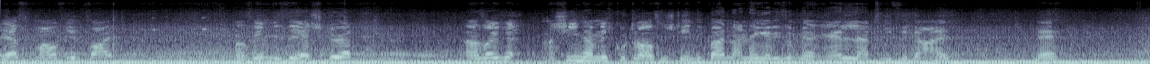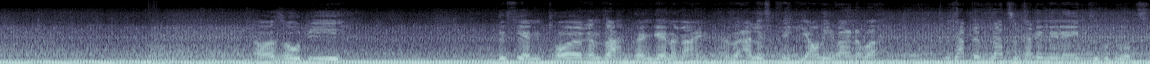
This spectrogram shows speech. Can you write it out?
Erstmal auf jeden Fall. Mal sehen, wie sehr er stört. Aber solche Maschinen haben nicht gut draußen stehen. Die beiden Anhänger, die sind mir relativ egal. Ne? Aber so die bisschen teureren Sachen können gerne rein. Also alles kriege ich auch nicht rein, aber ich habe den Platz und kann ihn den eben so gut nutzen.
